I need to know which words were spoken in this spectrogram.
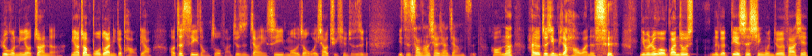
如果你有赚了，你要赚波段，你就跑掉。好，这是一种做法，就是这样，也是某一种微笑曲线，就是一直上上下下这样子。好，那还有最近比较好玩的是，你们如果关注那个电视新闻，就会发现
